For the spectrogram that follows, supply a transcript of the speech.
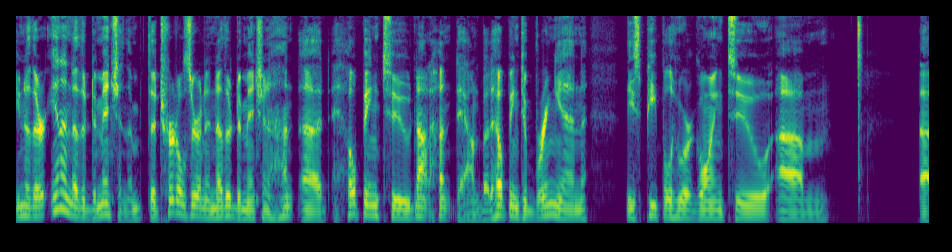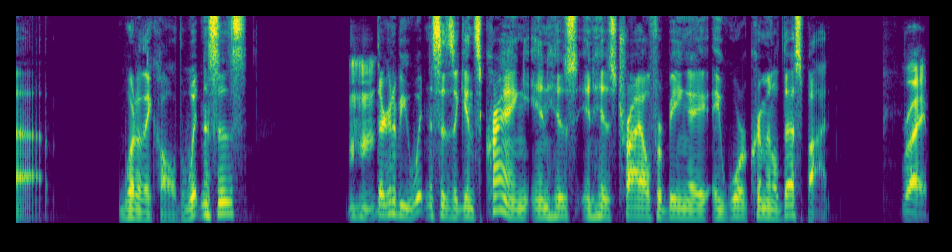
you know they're in another dimension. The, the turtles are in another dimension, hunt, uh, helping to not hunt down, but helping to bring in these people who are going to um, uh, what are they called? The witnesses. Mm-hmm. They're going to be witnesses against Krang in his in his trial for being a, a war criminal despot. Right.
